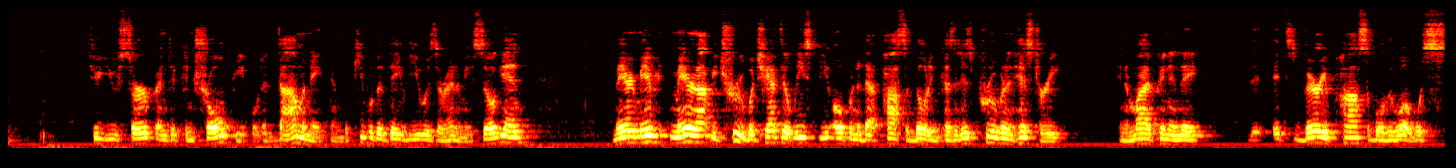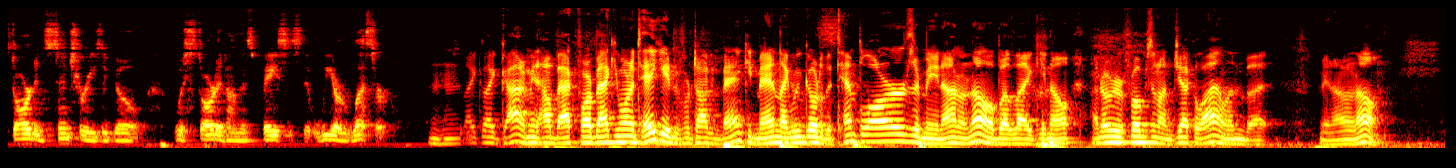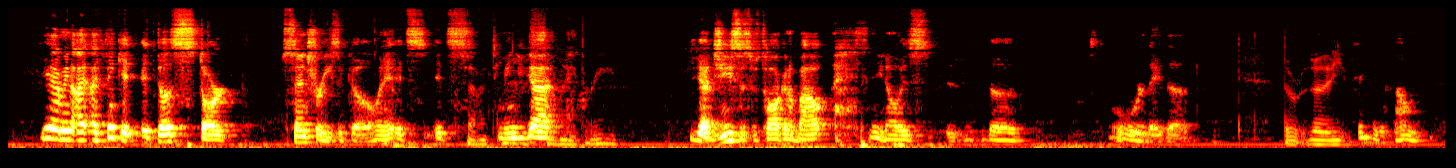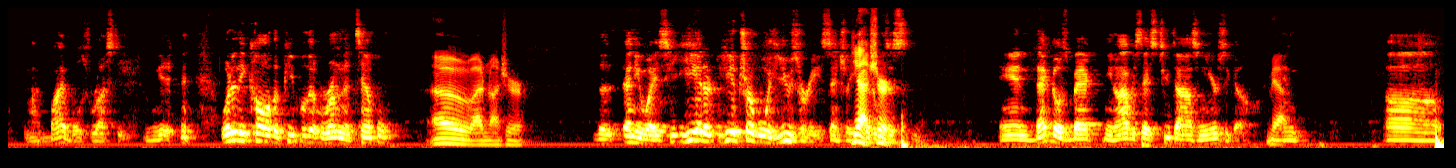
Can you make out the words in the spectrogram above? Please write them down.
to usurp and to control people to dominate them the people that they view as their enemies so again may or may, may or not be true but you have to at least be open to that possibility because it is proven in history and in my opinion they it's very possible that what was started centuries ago was started on this basis that we are lesser mm-hmm. Like, like God, I mean, how back, far back you want to take it if we're talking banking, man? Like, we go to the Templars. I mean, I don't know, but like, you know, I know we are focusing on Jekyll Island, but I mean, I don't know. Yeah, I mean, I, I think it, it does start centuries ago, and it's it's. I mean, you got 73. you got Jesus was talking about, you know, his the what were they the The, the um, my Bible's rusty. what did he call the people that were running the temple? oh, I'm not sure. The anyways, he, he had a, he had trouble with usury essentially. Yeah, sure. and that goes back, you know, obviously it's two thousand years ago. Yeah. And uh,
